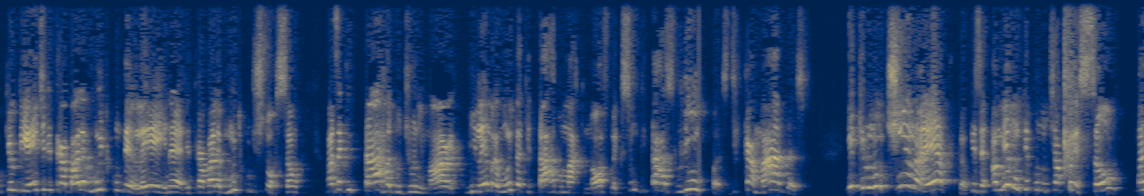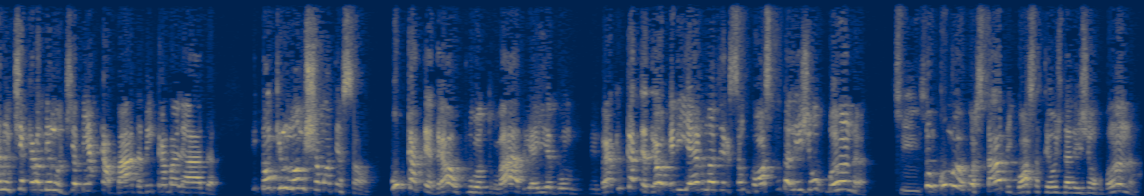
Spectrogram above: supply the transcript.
porque o The Age ele trabalha muito com delay, né? ele trabalha muito com distorção. Mas a guitarra do Johnny Marr me lembra muito a guitarra do Mark Knopfler, que são guitarras limpas, de camadas, e aquilo não tinha na época. Quer dizer, ao mesmo tempo não tinha pressão, mas não tinha aquela melodia bem acabada, bem trabalhada. Então aquilo não me chamou a atenção. O Catedral, por outro lado, e aí é bom lembrar que o Catedral ele era uma versão gospel da Legião Urbana. Sim, sim. Então, como eu gostava e gosto até hoje da Legião Urbana,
